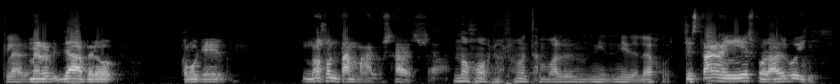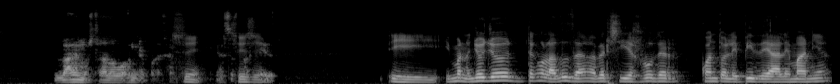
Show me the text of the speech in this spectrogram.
claro. Me ya, pero como que no son tan malos, ¿sabes? O sea, No, no, no, tan mal ni, ni de lejos. si están ahí es por algo y lo ha demostrado Wagner, por ejemplo. Sí, sí, sí. Y, y bueno, yo, yo tengo la duda, a ver si es Ruder cuánto le pide a Alemania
